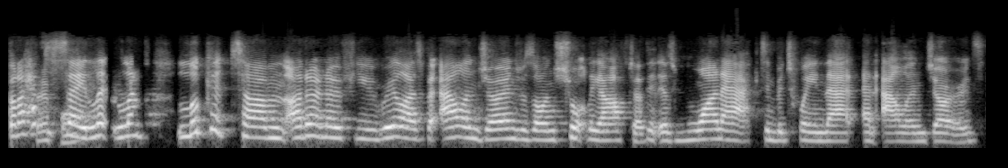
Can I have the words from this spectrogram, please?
But I have Fair to point. say, let, let, look at. Um, I don't know if you realise, but Alan Jones was on shortly after. I think there's one act in between that and Alan Jones,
